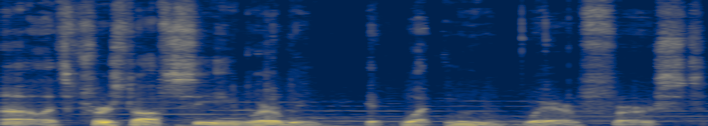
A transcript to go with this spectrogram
Uh, let's first off see where we get what move where first.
